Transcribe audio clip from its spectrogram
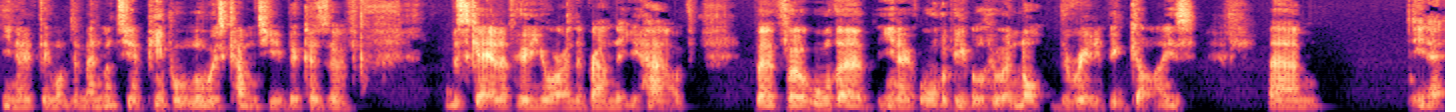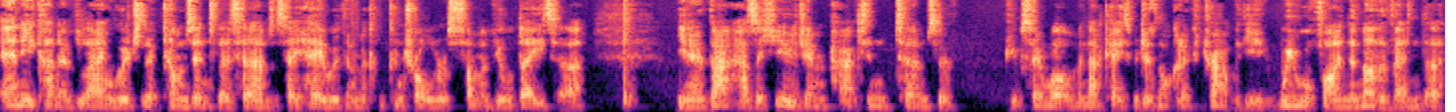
you know, if they want amendments. You know, people will always come to you because of the scale of who you are and the brand that you have. But for all the, you know, all the people who are not the really big guys, um, you know, any kind of language that comes into their terms and say, hey, we're going to become controller of some of your data, you know, that has a huge impact in terms of people saying, well, in that case, we're just not going to contract with you. We will find another vendor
